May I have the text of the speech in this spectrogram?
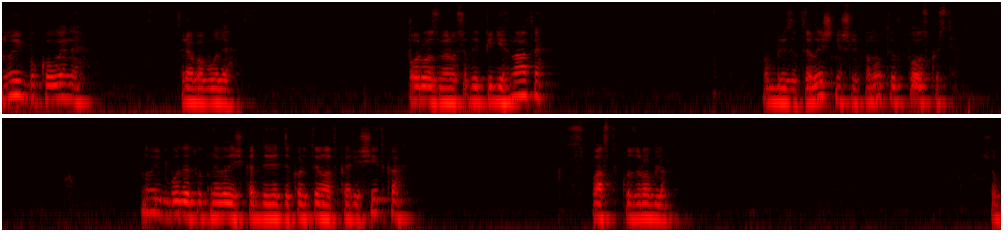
Ну і боковини треба буде по розміру сюди підігнати, обрізати лишнє, шліфанути в плоскості. Ну і буде тут невеличка декоративна така решітка. З пластику зроблю. Щоб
